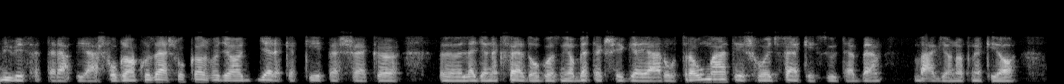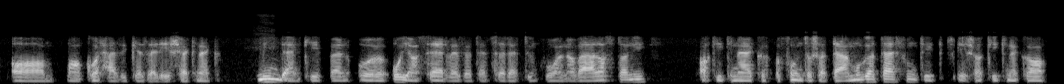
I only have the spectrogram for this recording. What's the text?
művészetterápiás foglalkozásokkal, hogy a gyerekek képesek legyenek feldolgozni a betegséggel járó traumát, és hogy felkészültebben vágjanak neki a, a, a kórházi kezeléseknek mindenképpen olyan szervezetet szeretünk volna választani, akiknek fontos a támogatásunk, és akiknek a,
